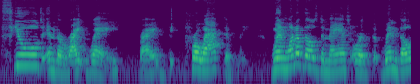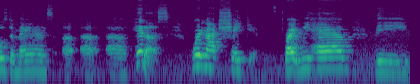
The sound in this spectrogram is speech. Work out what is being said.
fueled in the right way, right, proactively, when one of those demands or th- when those demands uh, uh, uh hit us, we're not shaken, right? We have the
